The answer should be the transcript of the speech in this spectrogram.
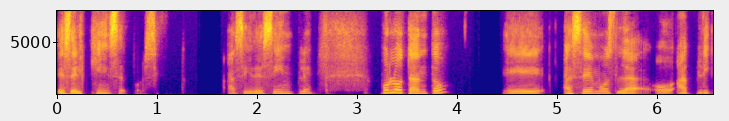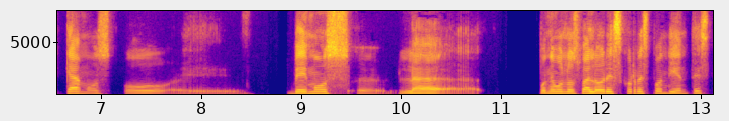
Es el 15%. Así de simple. Por lo tanto, eh, hacemos la, o aplicamos o eh, vemos eh, la, ponemos los valores correspondientes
